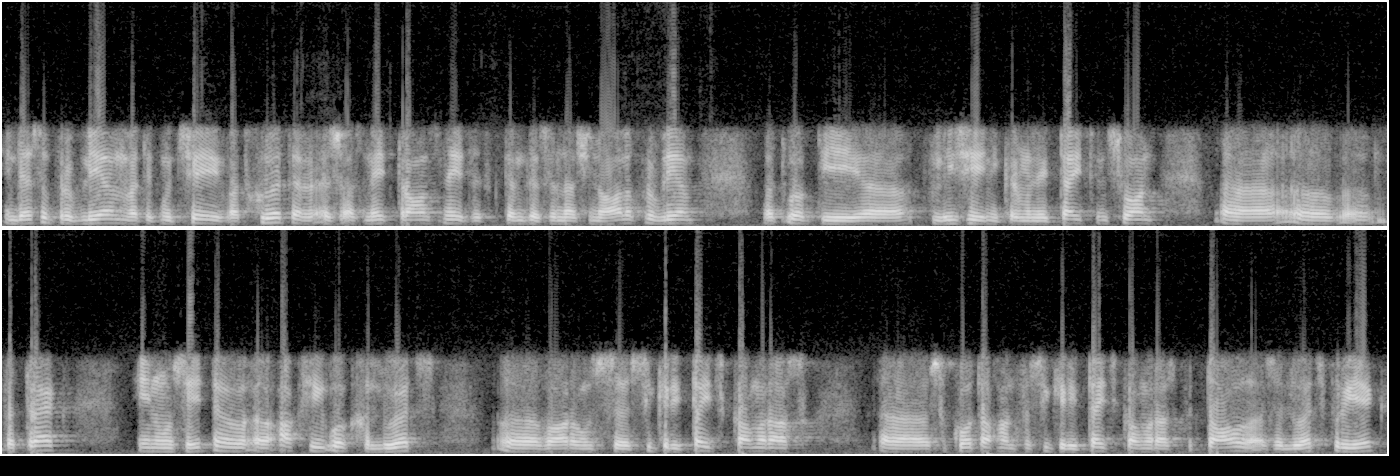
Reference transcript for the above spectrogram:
En dis 'n probleem wat ek moet sê wat groter is as net Transnet. Ek dink dit is 'n nasionale probleem wat ook die uh polisie en die kriminaliteit en so aan uh, uh betrek. En ons het nou 'n uh, aksie ook geloods uh, waar ons uh, sekuriteitskameras uh so kwota gaan vir sekuriteitskameras betaal as 'n loodsprojek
